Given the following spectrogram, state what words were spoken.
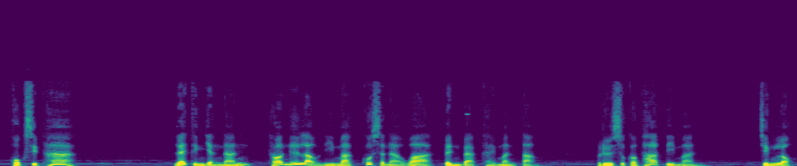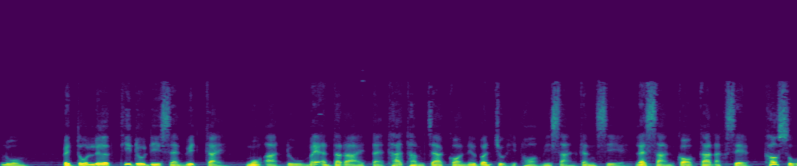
65 และถึงอย่างนั้น เพราะเนื้อเหล่านี้มักโฆษณาว่าเป็นแบบไขมันต่ำ หรือสุขภาพดีมัน จึงหลอกลวง เป็นตัวเลือกที่ดูดีแซนด์วิชไก่งวงอาจดูไม่อันตราย แต่ถ้าทำจากรเนื้อบรรจุหิพอมีสารกันเสีย และสารก่อการอักเสบเข้าสู่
